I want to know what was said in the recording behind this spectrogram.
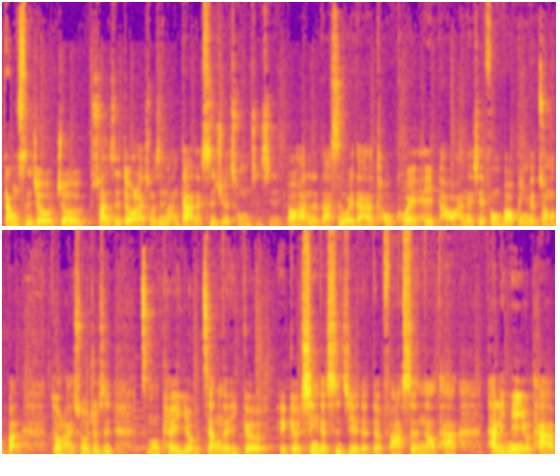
当时就就算是对我来说是蛮大的视觉冲击，包含了达斯维达的头盔、黑袍和那些风暴兵的装扮，对我来说就是怎么可以有这样的一个一个新的世界的的发生，然后它它里面有它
